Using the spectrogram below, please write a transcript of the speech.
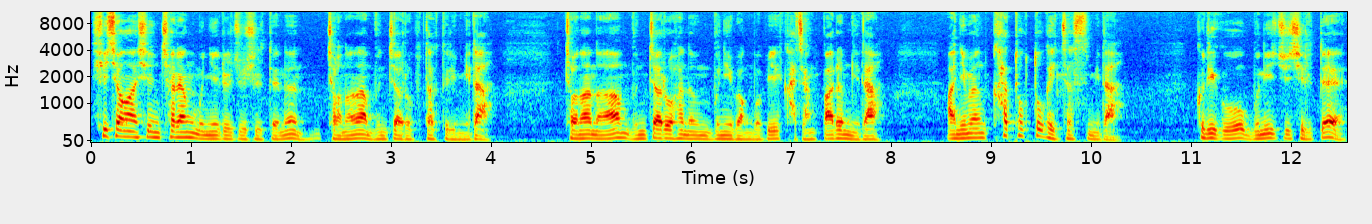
시청하신 차량 문의를 주실 때는 전화나 문자로 부탁드립니다. 전화나 문자로 하는 문의 방법이 가장 빠릅니다. 아니면 카톡도 괜찮습니다. 그리고 문의 주실 때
